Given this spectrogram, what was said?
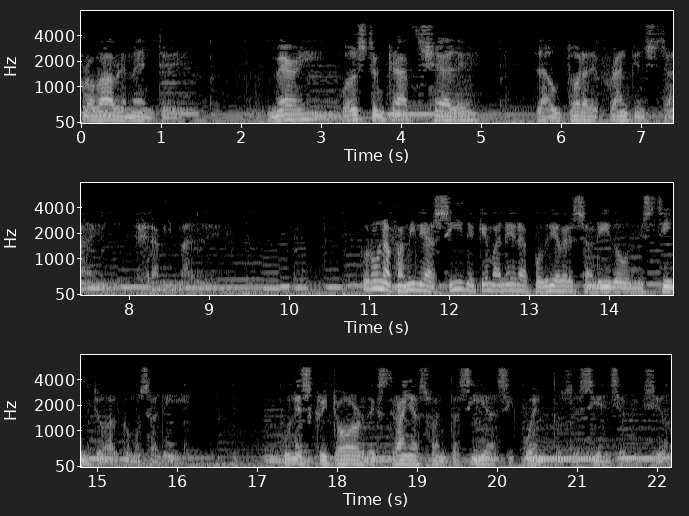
probablemente Mary Wollstonecraft Shelley, la autora de Frankenstein, era mi madre. Con una familia así, ¿de qué manera podría haber salido distinto a como salí? Un escritor de extrañas fantasías y cuentos de ciencia ficción.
